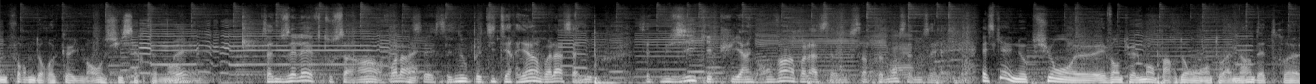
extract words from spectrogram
une forme de recueillement aussi, certainement. Ouais. Ça nous élève tout ça. hein. Voilà, Ouais. c'est nous petits terriens. Voilà, ça nous cette musique et puis un grand vin. Voilà, ça, simplement ça nous élève. Est-ce qu'il y a une option, euh, éventuellement, pardon, Antoine, hein, d'être euh,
